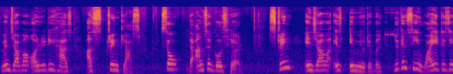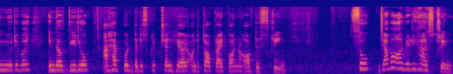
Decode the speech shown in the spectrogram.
when Java already has a string class? So the answer goes here. String in Java is immutable. You can see why it is immutable in the video. I have put the description here on the top right corner of this screen. So Java already has string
